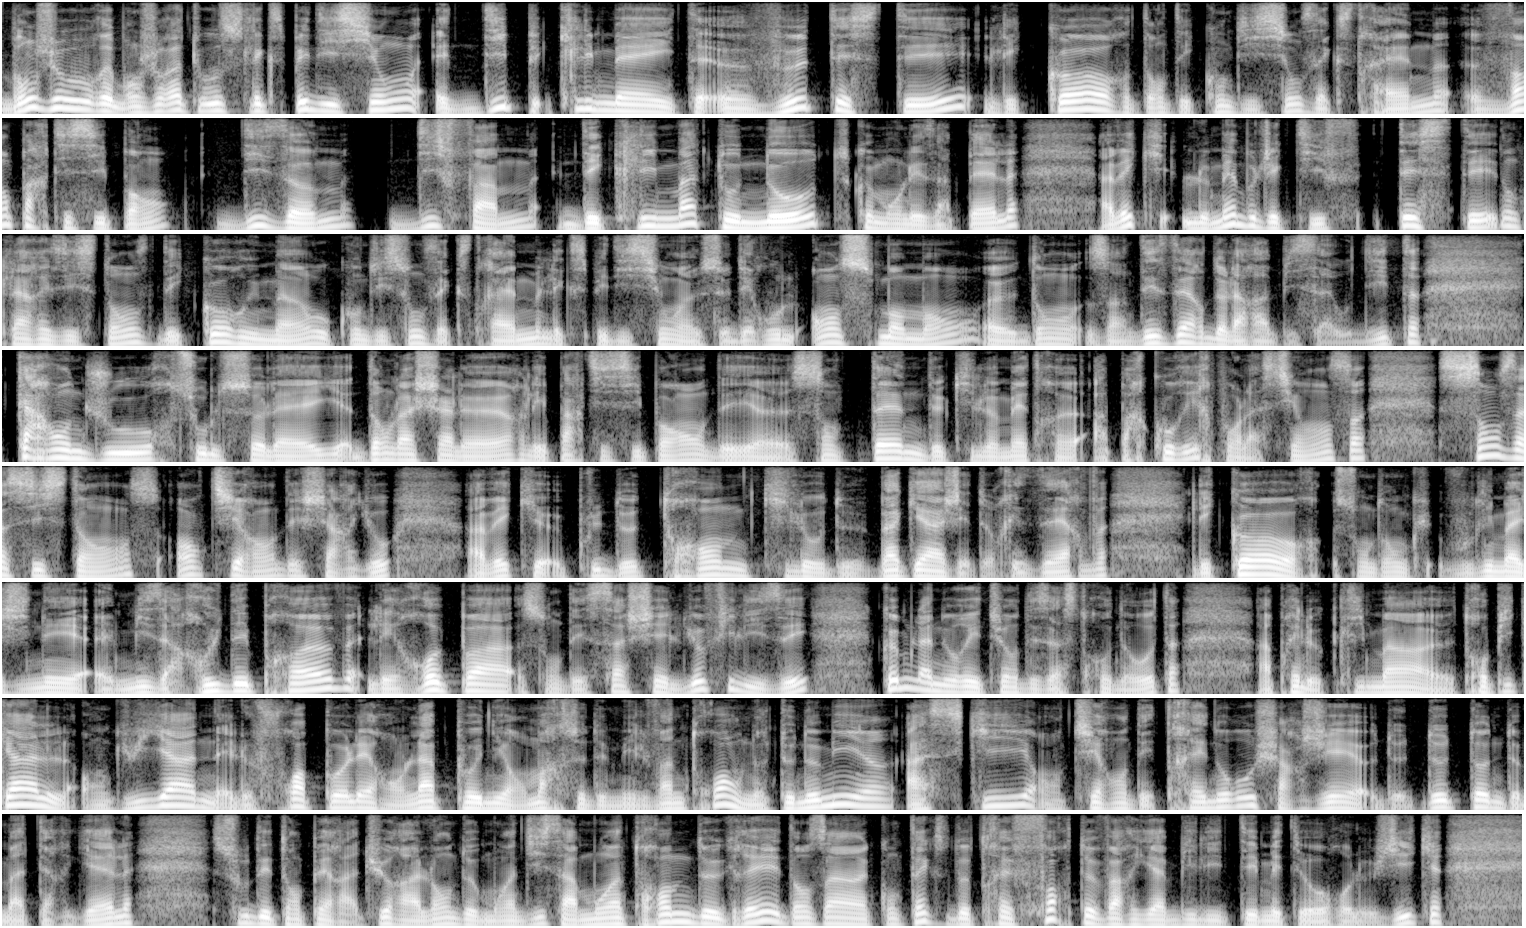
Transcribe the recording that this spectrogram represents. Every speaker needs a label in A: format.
A: Bonjour et bonjour à tous. L'expédition Deep Climate euh, veut tester les corps dans des conditions extrêmes. 20 participants, 10 hommes, 10 femmes, des climatonautes comme on les appelle, avec le même objectif, tester donc la résistance des corps humains aux conditions extrêmes. L'expédition euh, se déroule en ce moment euh, dans un désert de l'Arabie Saoudite. 40 jours sous le soleil, dans la chaleur, les participants ont des euh, centaines de kilomètres à parcourir pour la science, sans assistance, en tirant des chariots avec plus de 30 kilos de bagages et de réserves. Les corps sont donc, vous l'imaginez, mis à rude épreuve les repas sont des sachets lyophilisés, comme la nourriture des astronautes. Après le climat euh, tropical en Guyane et le froid polaire en Laponie en mars 2023, en autonomie, hein, à ski, en tirant des traîneaux chargés de 2 tonnes de matériel, sous des températures allant de moins 10 à moins 30 degrés, dans un contexte de très forte variabilité météorologique,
